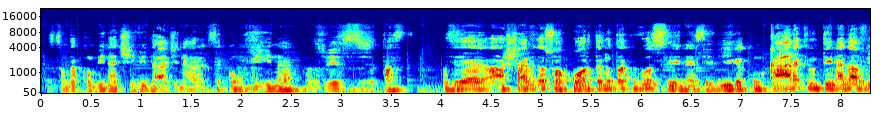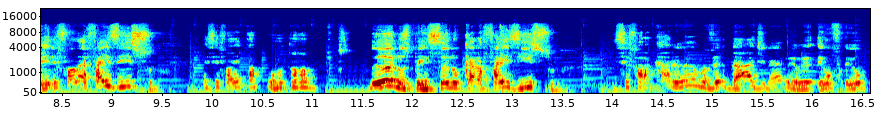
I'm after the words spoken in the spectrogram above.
A questão da combinatividade, né? A hora que você combina, às vezes já tá. Às vezes a chave da sua porta não tá com você, né? Você liga com um cara que não tem nada a ver e fala, é, faz isso. Aí você fala, eita porra, eu tava anos pensando, o cara faz isso. E você fala, caramba, verdade, né, meu? Eu, eu,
